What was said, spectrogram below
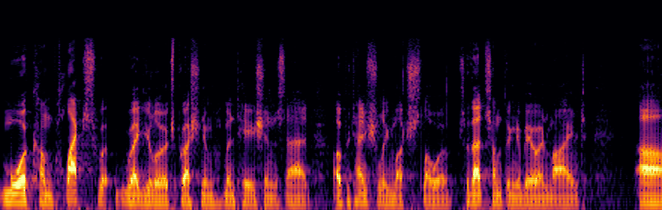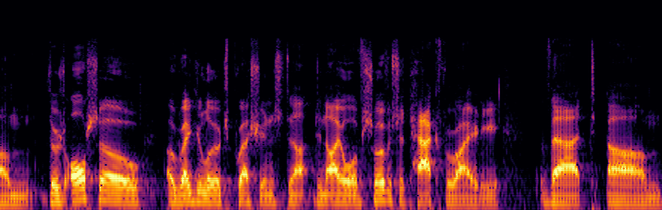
more complex re regular expression implementations that are potentially much slower. So that's something to bear in mind. Um, there's also a regular expressions denial of service attack variety that, um,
